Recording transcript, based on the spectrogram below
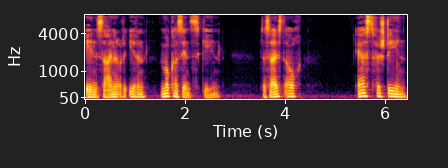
in seinen oder ihren Mokassins gehen. Das heißt auch, erst verstehen,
